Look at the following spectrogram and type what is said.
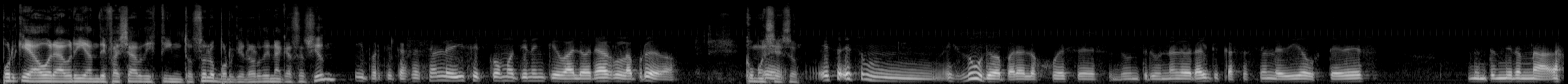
¿por qué ahora habrían de fallar distinto? ¿Solo porque lo ordena casación? Sí, porque casación le dice cómo tienen que valorar la prueba. ¿Cómo es eh, eso? Es, es, un, es duro para los jueces de un tribunal oral que casación le diga a ustedes no entendieron nada.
